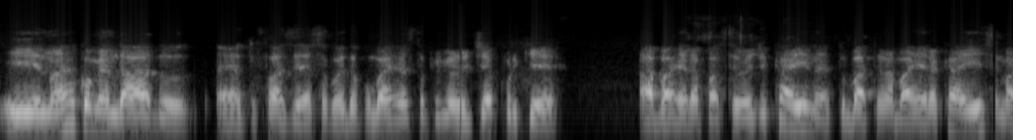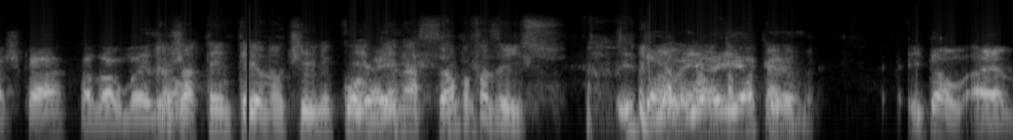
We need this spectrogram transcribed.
E não é recomendado é, tu fazer essa corrida com barreiras no primeiro dia, porque a barreira passou de cair, né? Tu bater na barreira, cair, se machucar, causar alguma lesão. Eu já tentei, eu não tive coordenação aí... para fazer isso. Então, e, e aí a criança... Então, é,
